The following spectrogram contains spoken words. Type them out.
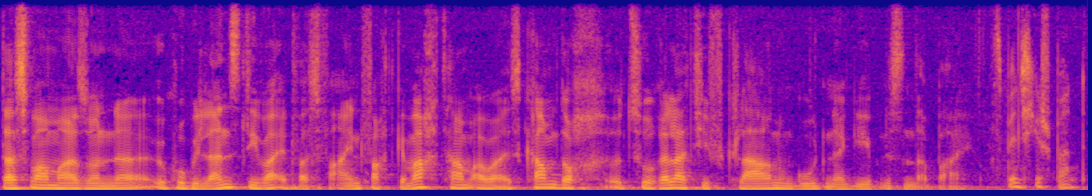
Das war mal so eine Ökobilanz, die wir etwas vereinfacht gemacht haben, aber es kam doch äh, zu relativ klaren und guten Ergebnissen dabei. Jetzt bin ich gespannt.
